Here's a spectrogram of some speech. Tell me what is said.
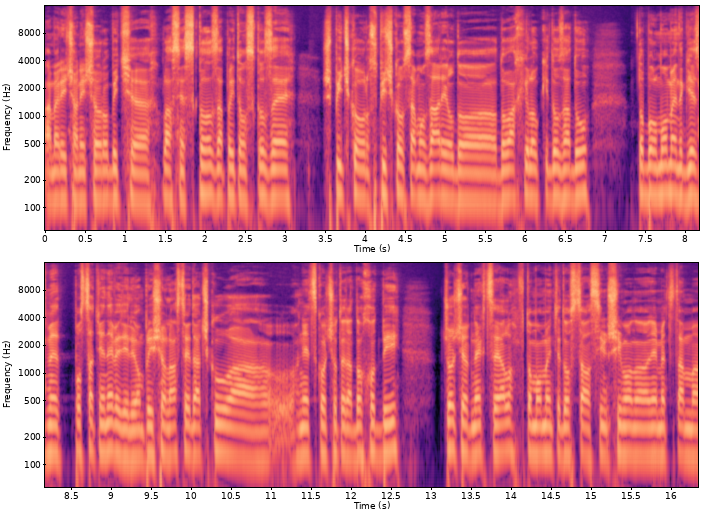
Američan išiel robiť uh, vlastne sklz a pri tom sklze špičkou, špičkou sa mu zaril do, do achilovky dozadu. To bol moment, kde sme v podstate nevedeli. On prišiel na stredačku a hneď skočil teda do chodby. Čočer nechcel, v tom momente dostal Šimon Nemec tam eh,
